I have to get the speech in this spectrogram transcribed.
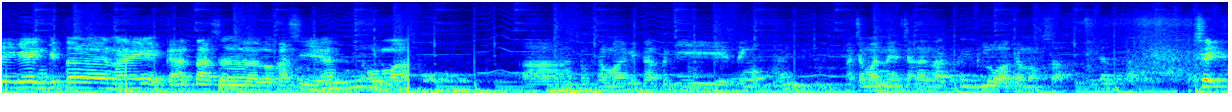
Okey geng, kita naik ke atas uh, lokasi ya, rumah. Ah, sama-sama kita pergi tengok eh, macam mana cara nak keluarkan mangsa. Cik.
